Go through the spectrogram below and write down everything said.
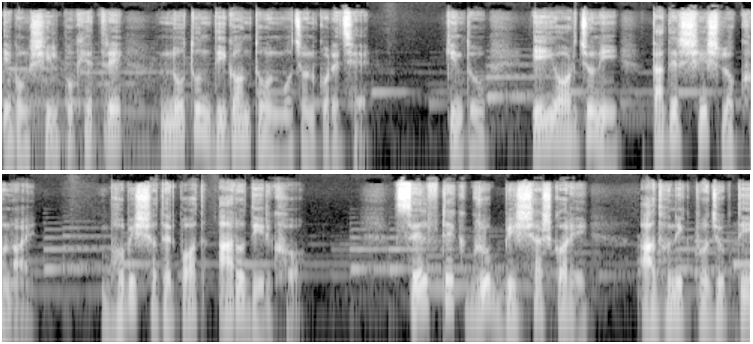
এবং শিল্পক্ষেত্রে নতুন দিগন্ত উন্মোচন করেছে। কিন্তু এই অর্জনই তাদের শেষ লক্ষ্য নয়, ভবিষ্যতের পথ আরও দীর্ঘ। সেলফটেক গ্রুপ বিশ্বাস করে আধুনিক প্রযুক্তি,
